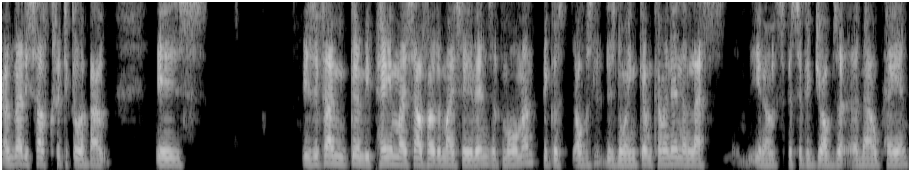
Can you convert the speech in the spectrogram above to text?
and very self-critical about is is if I'm going to be paying myself out of my savings at the moment because obviously there's no income coming in unless you know specific jobs are, are now paying.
